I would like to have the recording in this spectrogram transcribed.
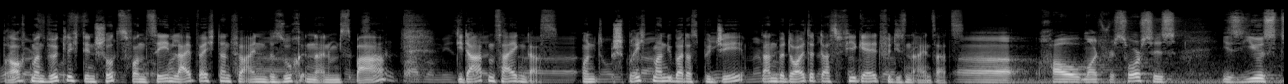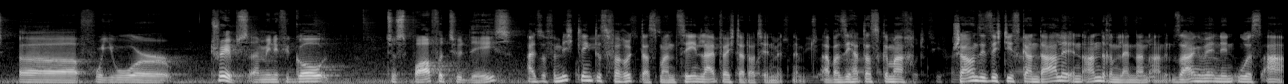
Braucht man wirklich den Schutz von zehn Leibwächtern für einen Besuch in einem Spa? Die Daten zeigen das. Und spricht man über das Budget, dann bedeutet das viel Geld für diesen Einsatz. Is used uh, for your trips. I mean, if you go also für mich klingt es verrückt, dass man zehn Leibwächter dorthin mitnimmt. Aber sie hat das gemacht. Schauen Sie sich die Skandale in anderen Ländern an, sagen wir in den USA.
